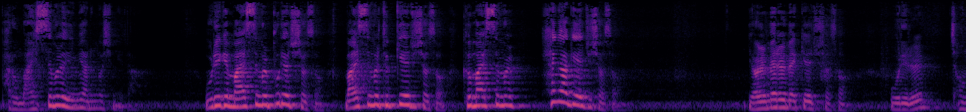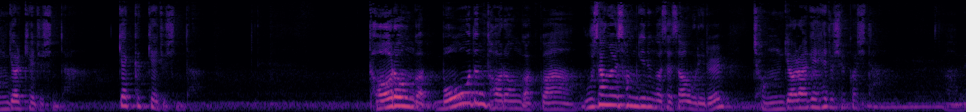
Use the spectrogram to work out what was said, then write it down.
바로 말씀을 의미하는 것입니다. 우리에게 말씀을 뿌려주셔서, 말씀을 듣게 해주셔서, 그 말씀을 행하게 해주셔서, 열매를 맺게 해주셔서, 우리를 정결케 해주신다. 깨끗게 해주신다. 더러운 것, 모든 더러운 것과 우상을 섬기는 것에서 우리를 정결하게 해주실 것이다. 아멘.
